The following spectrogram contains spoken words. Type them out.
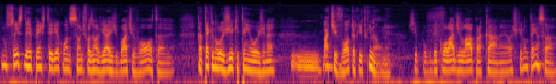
não sei se de repente teria condição de fazer uma viagem de bate e volta com a tecnologia que tem hoje, né? Bate e volta, eu acredito que não, né? Tipo, decolar de lá pra cá, né? Eu acho que não tem essa.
